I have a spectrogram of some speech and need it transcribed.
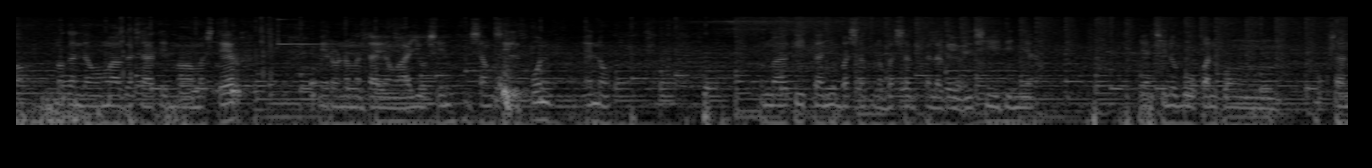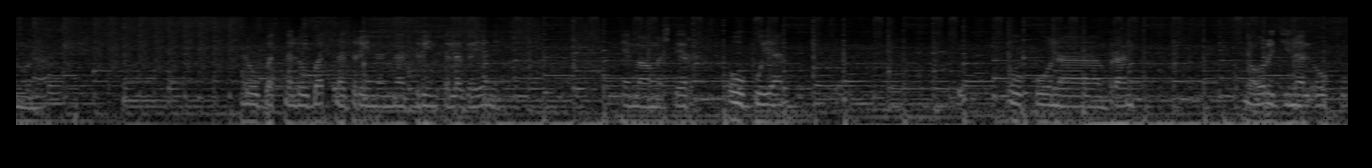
o, magandang umaga sa atin mga master. Meron naman tayong ayusin, isang cellphone. Yan o. Kung makikita nyo, basag na basag talaga yung LCD niya. Yan, sinubukan kong buksan mo na. Lubat na lubat, na drain na na drain talaga yan eh. Yan mga master, Oppo yan. Oppo na brand. Na original Oppo.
